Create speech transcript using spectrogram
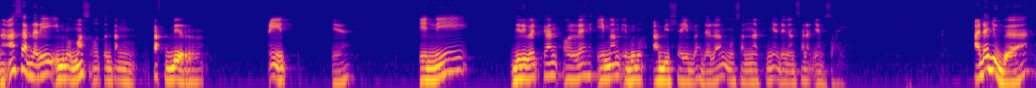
Nah, asar dari Ibnu Mas'ud tentang takbir Id ya ini diriwayatkan oleh Imam Ibnu Abi Syaibah dalam musannafnya dengan sanad yang sahih. Ada juga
